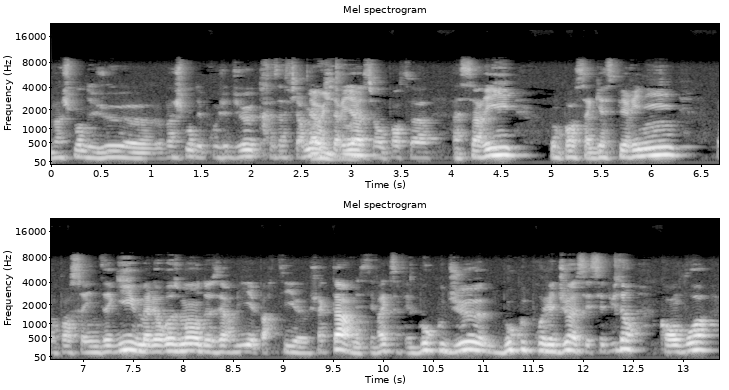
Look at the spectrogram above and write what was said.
vachement des jeux, vachement des projets de jeu très affirmés ah en Serie A. Si on pense à, à Sarri, on pense à Gasperini, on pense à Inzaghi. Malheureusement, De Zerbi est parti euh, Shakhtar, mais c'est vrai que ça fait beaucoup de jeux, beaucoup de projets de jeu assez séduisants. Quand on voit,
